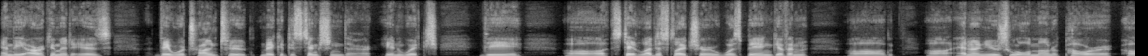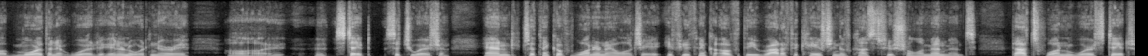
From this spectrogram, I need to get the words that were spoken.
And the argument is they were trying to make a distinction there in which the uh, state legislature was being given uh, uh, an unusual amount of power, uh, more than it would in an ordinary uh, state situation. And to think of one analogy, if you think of the ratification of constitutional amendments, that's one where state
